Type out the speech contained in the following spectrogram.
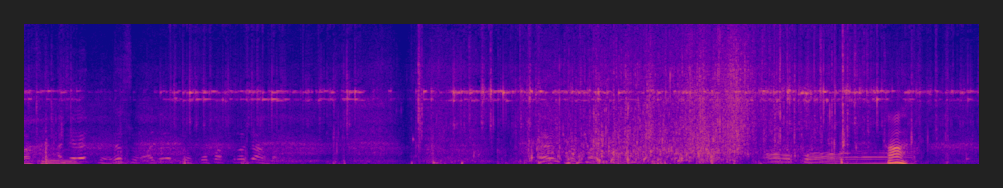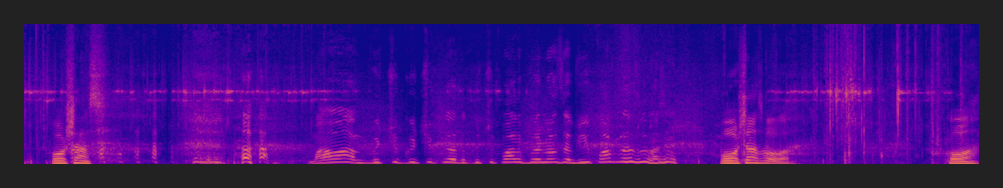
Acele etme Resul acele etme koparttıracağım bak. Evet çok. Ha. Bol şans. Mavam küçük küçük diyordu. Küçük balık böyle olsa büyük balık nasıl olacak? Bol şans baba. Kova.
